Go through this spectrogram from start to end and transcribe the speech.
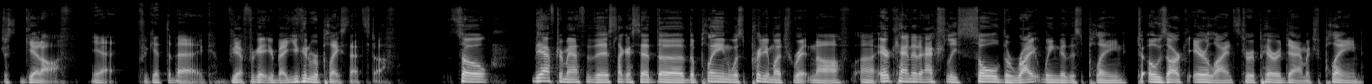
just get off. Yeah, forget the bag. Yeah. Forget your bag. You can replace that stuff. So the aftermath of this, like I said, the, the plane was pretty much written off. Uh, Air Canada actually sold the right wing of this plane to Ozark Airlines to repair a damaged plane.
